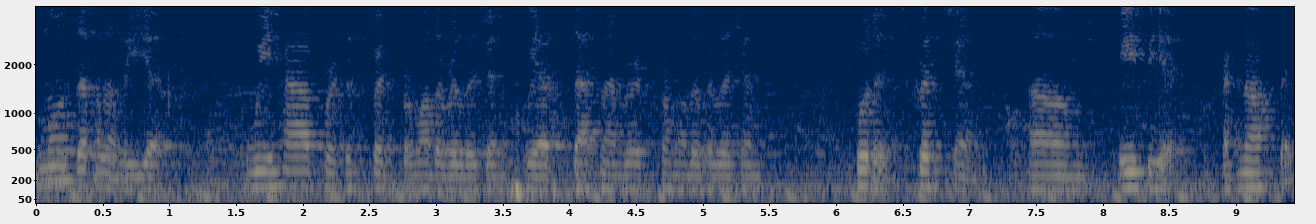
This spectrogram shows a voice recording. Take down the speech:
Most definitely, yes. We have participants from other religions. We have staff members from other religions, Buddhist, Christian, um, atheist, agnostic.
